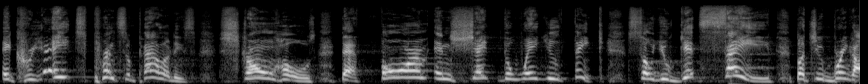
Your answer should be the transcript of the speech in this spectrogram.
it creates principalities, strongholds that form and shape the way you think. So you get saved, but you bring an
